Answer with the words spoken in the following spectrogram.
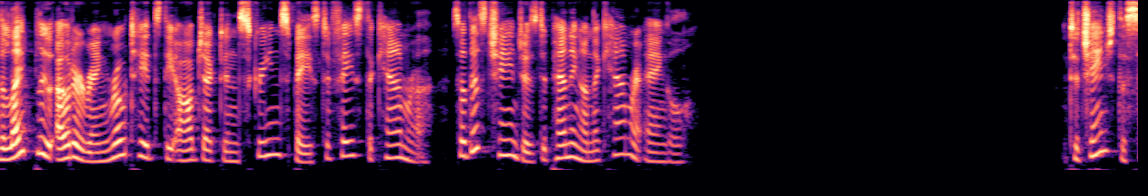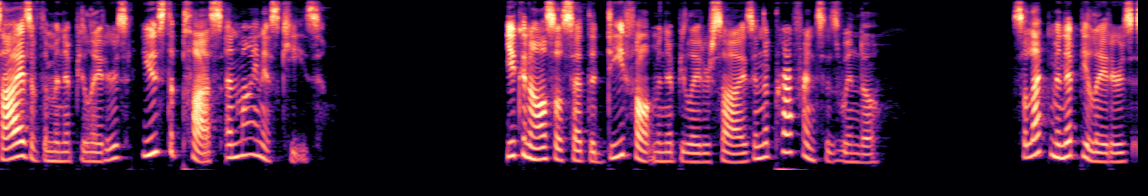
The light blue outer ring rotates the object in screen space to face the camera, so this changes depending on the camera angle. To change the size of the manipulators, use the plus and minus keys. You can also set the default manipulator size in the Preferences window. Select Manipulators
